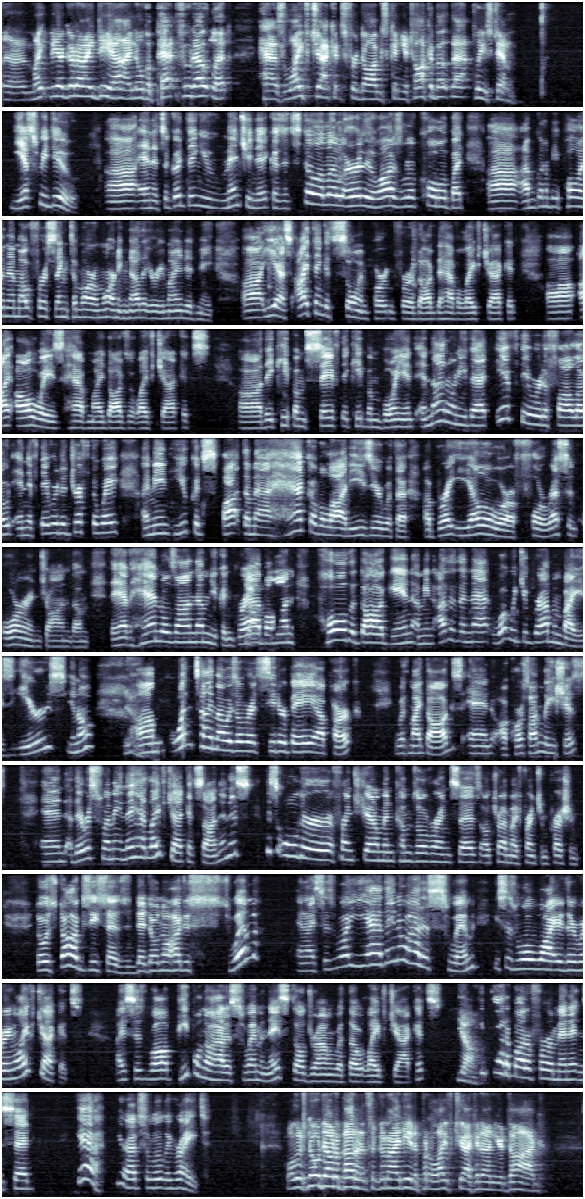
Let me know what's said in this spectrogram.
Uh, might be a good idea. I know the pet food outlet has life jackets for dogs. Can you talk about that, please, Tim? Yes, we do. Uh, and it's a good thing you mentioned it because it's still a little early. The water's a little cold, but uh, I'm going to be pulling them out first thing tomorrow morning. Now that you reminded me, uh, yes, I think it's so important for a dog to have a life jacket. Uh, I always have my dogs with life jackets. Uh, they keep them safe, they keep them buoyant. And not only that, if they were to fall out and if they were to drift away, I mean, you could spot them a heck of a lot easier with a, a bright yellow or a fluorescent orange on them. They have handles on them, you can grab yeah. on, pull the dog in. I mean, other than that, what would you grab him by? His ears, you know? Yeah. Um, one time I was over at Cedar Bay uh, Park with my dogs, and of course on leashes and they were swimming and they had life jackets on. And this this older French gentleman comes over and says, "I'll try my French impression." Those dogs, he says, they don't know how to swim. And I says, "Well, yeah, they know how to swim." He says, "Well, why are they wearing life jackets?" I said, "Well, people know how to swim and they still drown without life jackets." Yeah. He thought about it for a minute and said, "Yeah, you're absolutely right." Well, there's no doubt about it. It's a good idea to put a life jacket on your dog.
